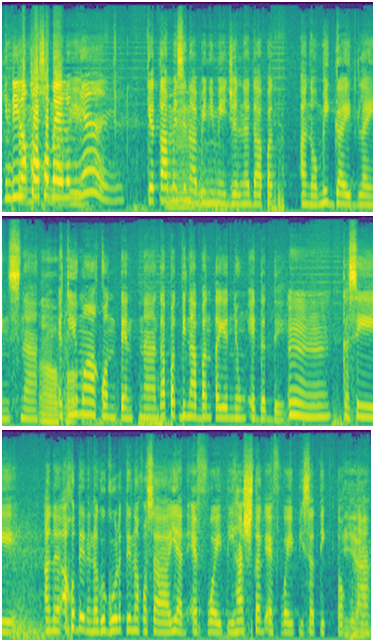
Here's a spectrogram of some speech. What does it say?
Hindi lang Tama Coco Melon sinabi. yan. Kaya tama yung Mm. sinabi ni Majel na dapat ano may guidelines na Opo. ito yung mga content na dapat binabantayan yung edad eh. Mm. Kasi ano ako din nagugulat din ako sa yan FYP hashtag FYP sa TikTok na Yan.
